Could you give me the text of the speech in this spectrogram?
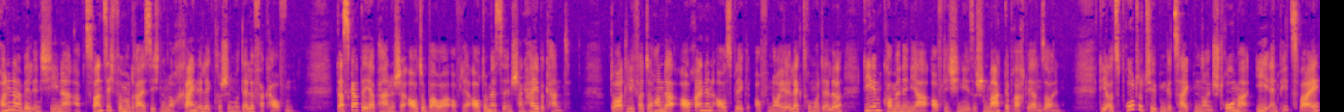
Honda will in China ab 2035 nur noch rein elektrische Modelle verkaufen. Das gab der japanische Autobauer auf der Automesse in Shanghai bekannt. Dort lieferte Honda auch einen Ausblick auf neue Elektromodelle, die im kommenden Jahr auf den chinesischen Markt gebracht werden sollen. Die als Prototypen gezeigten neuen Stromer INP2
